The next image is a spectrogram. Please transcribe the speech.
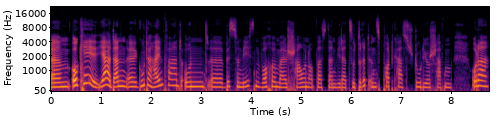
Ähm, okay, ja, dann äh, gute Heimfahrt und äh, bis zur nächsten Woche mal schauen, ob wir es dann wieder zu dritt ins Podcast-Studio schaffen. Oder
